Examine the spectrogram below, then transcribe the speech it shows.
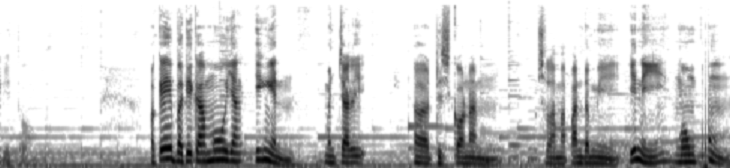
Gitu. Oke, bagi kamu yang ingin mencari uh, diskonan selama pandemi ini, mumpung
